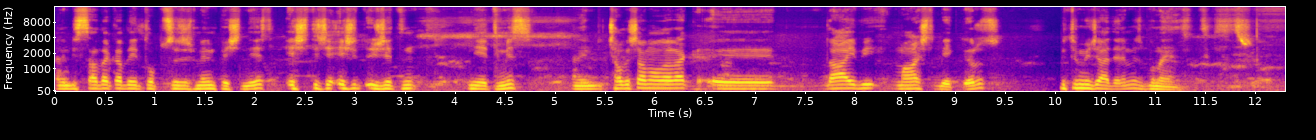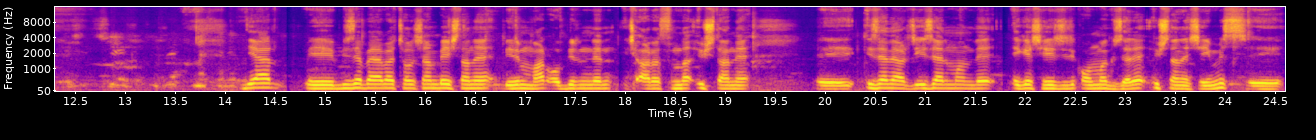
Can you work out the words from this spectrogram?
Hani biz sadaka değil toplu sözleşmenin peşindeyiz. Eşit eşit ücretin niyetimiz. Hani çalışan olarak e, daha iyi bir maaş bekliyoruz. Bütün mücadelemiz buna yönelik. Diğer e, bize beraber çalışan 5 tane birim var. O birimlerin arasında 3 tane e, İzenerci, İzelman ve Ege Şehircilik olmak üzere 3 tane şeyimiz e,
